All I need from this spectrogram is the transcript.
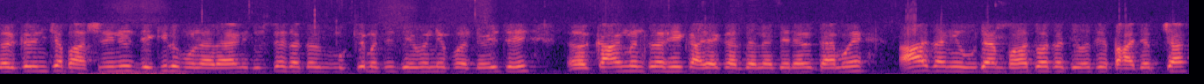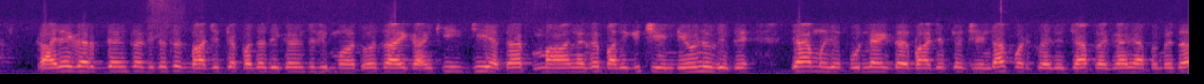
गडकरींच्या भाषणाने देखील होणार आहे. आणि दुसऱ्या सत्रात मुख्यमंत्री देवेंद्र फडणवीस हे कानमंत्र हे कार्यकर्त्यांना देणार त्यामुळे आज आणि उद्या महत्त्वाचा दिवस हे भाजपच्या कार्यकर्त्यांसाठी तसंच भाजपच्या पदाधिकाऱ्यांसाठी महत्वाचं आहे कारण की जी आता महानगरपालिकेची निवडणूक येते त्यामध्ये पुन्हा एकदा भाजपचा झेंडा फडकवायचा ज्या प्रकारे आपण पाहता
